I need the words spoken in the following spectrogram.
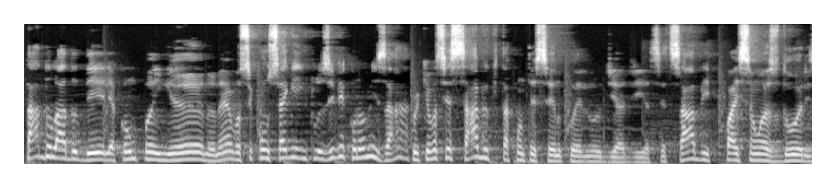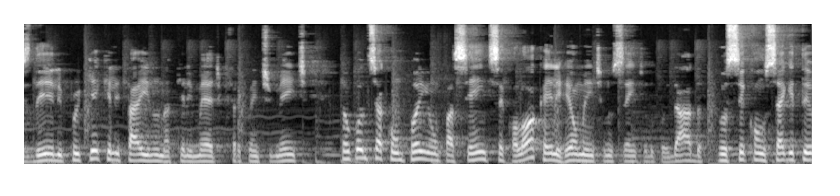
tá do lado dele, acompanhando, né? Você consegue, inclusive, economizar, porque você sabe o que está acontecendo com ele no dia a dia, você sabe quais são as dores dele, por que, que ele está indo naquele médico frequentemente. Então, quando você acompanha um paciente, você coloca ele realmente no centro do cuidado, você consegue ter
